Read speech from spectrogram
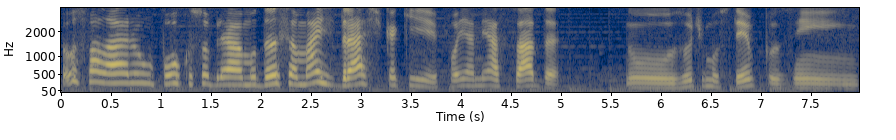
vamos falar um pouco sobre a mudança mais drástica que foi ameaçada nos últimos tempos em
